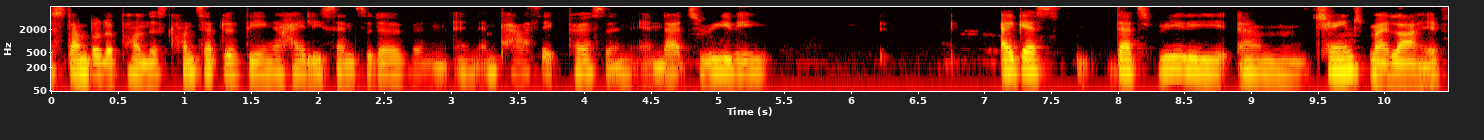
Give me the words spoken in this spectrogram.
stumbled upon this concept of being a highly sensitive and, and empathic person and that's really I guess that's really um, changed my life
